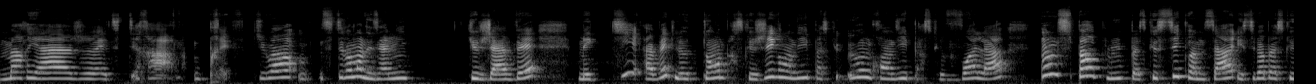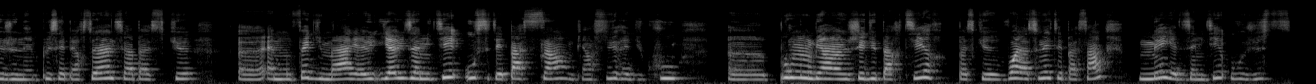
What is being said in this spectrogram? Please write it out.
mariages, etc. bref, tu vois, c'était vraiment des amis que j'avais, mais qui, avec le temps, parce que j'ai grandi, parce que eux ont grandi, parce que voilà, on ne se parle plus, parce que c'est comme ça, et c'est pas parce que je n'aime plus ces personnes, c'est pas parce que euh, elles m'ont fait du mal. Il y, a eu, y a eu des amitiés où c'était pas sain, bien sûr, et du coup, euh, pour mon bien, j'ai dû partir, parce que voilà, ce n'était pas sain, mais il y a des amitiés où juste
